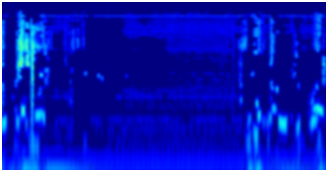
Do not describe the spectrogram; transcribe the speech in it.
Well, I don't know what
